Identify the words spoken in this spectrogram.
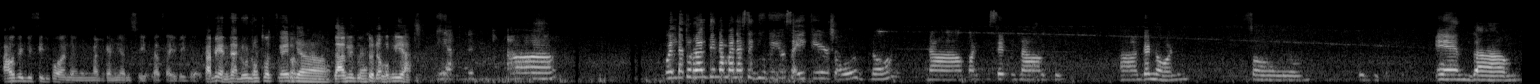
How did you feel po nung magganyan si Tatay Digo? Kami, nalulungkot kayo. Yeah. Dami gusto na umiyak. Ah, well, natural din naman na siguro yung sa 8 years old, no? Na mag-isip na ah, ganon. So, and um,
